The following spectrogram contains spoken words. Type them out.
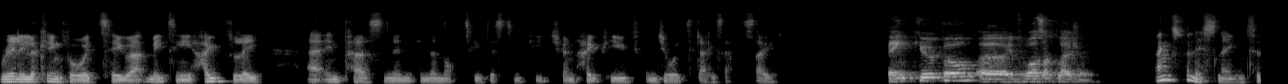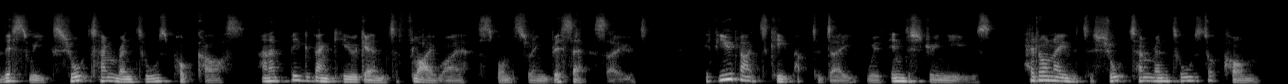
Really looking forward to uh, meeting you, hopefully uh, in person in, in the not too distant future, and hope you've enjoyed today's episode. Thank you, Paul. Uh, it was a pleasure. Thanks for listening to this week's Short Term Rentals podcast, and a big thank you again to Flywire for sponsoring this episode. If you'd like to keep up to date with industry news, head on over to shorttermrentals.com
